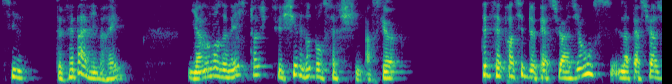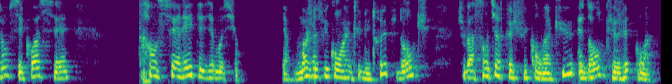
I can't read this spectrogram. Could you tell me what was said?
qui ne te fait pas vibrer, il y a un moment donné, si toi tu te fais chier, les autres vont se faire chier. Parce que, tu sais, ce principe de persuasion, la persuasion, c'est quoi? C'est transférer tes émotions. Moi, je suis convaincu du truc, donc, tu vas sentir que je suis convaincu, et donc, je vais te convaincre.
